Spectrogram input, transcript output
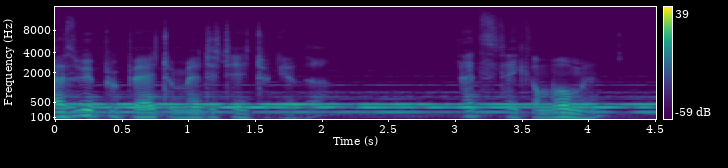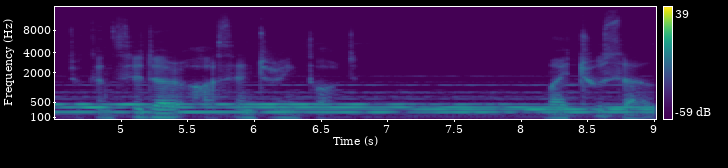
As we prepare to meditate together, let's take a moment to consider our centering thought. My true self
